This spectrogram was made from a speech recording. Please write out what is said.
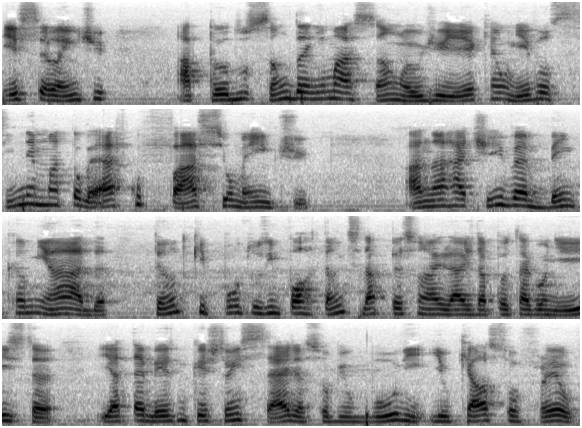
excelente. A produção da animação, eu diria que é um nível cinematográfico facilmente. A narrativa é bem caminhada, tanto que pontos importantes da personalidade da protagonista e até mesmo questões sérias sobre o bullying e o que ela sofreu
